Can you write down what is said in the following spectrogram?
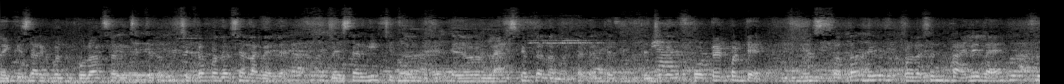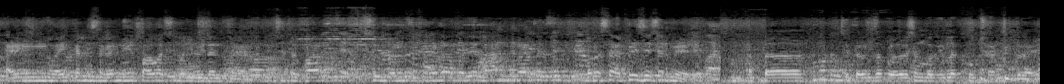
तारखेपासून एकवीस तारखेपर्यंत कोलार सर चित्र चित्र प्रदर्शन लागलेलं आहे. नैसर्गिक चित्र आहे. त्याच्यावर लँडस्केप त्याला म्हणतात. आणि त्या- त्यांचे काही पोर्ट्रेट पण ते आहेत. म्हणजे स्वतः हे प्रदर्शन पाहिलेलं आहे. आणि वाईकांनी सगळ्यांनी हे पाहावं अशी माझी विनंती आहे. चित्र फार सुंदर म्हणजे लहान मुलांचं बरंचसं ॲप्रिसिएशन मिळेल. आता चित्रांचं प्रदर्शन बघितलं खूप छान चित्र आहे.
